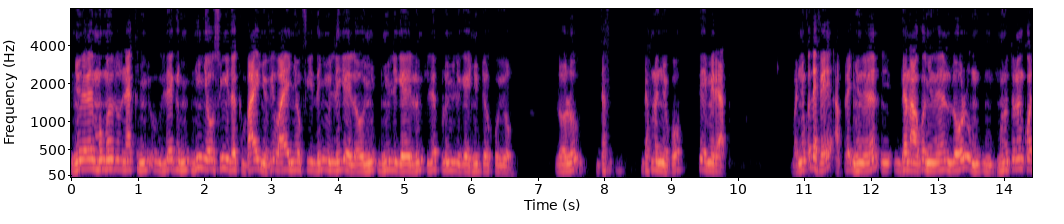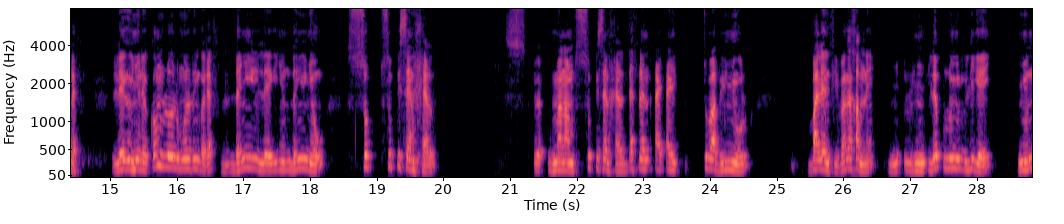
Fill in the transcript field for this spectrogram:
ñu ne leen moom mënatul nekk léegi ñu ñëw suñu dëkk bàyyi ñu fi waaye ñëw fii dañu liggéey loo ñu liggéey lu lépp lu ñu liggéey ñu jël ko yóbbu loolu def def nañu ko téeméeri at ba ñu ko defee après ñu ne leen gannaaw ko ñu ne leen loolu mënatu leen ko def léegi ñu ne comme loolu mënatuñ ko def dañuy léegi ñun dañuy ñëw sup suppi seen xel euh, maanaam suppi seen xel def leen ay ay tubaab yu ñuul baleen fi ba nga xam ne lépp lu ñu liggéey ñun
